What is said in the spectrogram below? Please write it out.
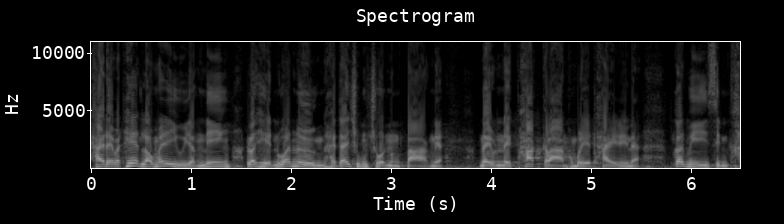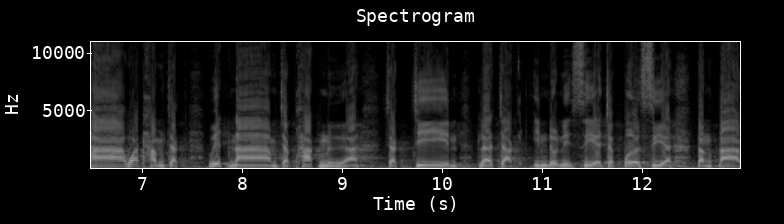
ภายในประเทศเราไม่ได้อยู่อย่างนิ่ง เราเห็นว่าหนึ่งภายใต้ชุมชนต่างๆเนี่ยในในภาคกลางของประเทศไทยนี่เนี่ยก็มีสินค้าว่าทำจากเวียดนาม จากภาคเหนือ จากจีน และจากอินโดนีเซีย จากเปอร์เซียต่าง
